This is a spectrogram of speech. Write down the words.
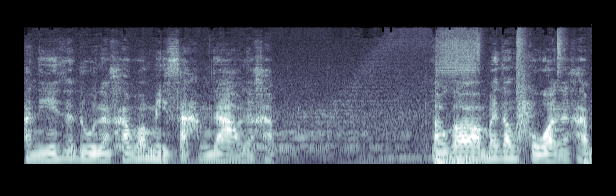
อันนี้จะดูนะครับว่ามีสามดาวนะครับ เราก็ไม่ต้องกลัวนะครับ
